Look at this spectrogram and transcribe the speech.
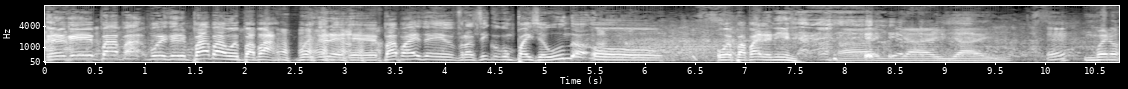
Creo que el papa, puede ser el papa o el papá. Puede ser eh, el papa ese Francisco con país segundo o, o el papá de Lenín. Ay, ay, ay. ¿Eh? Bueno,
